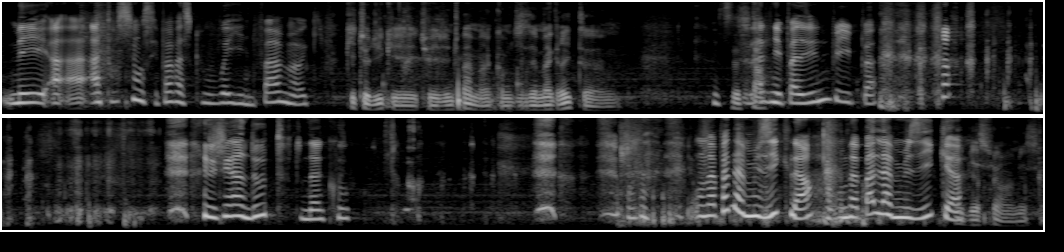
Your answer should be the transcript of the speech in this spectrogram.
Mais a- a- attention, c'est pas parce que vous voyez une femme euh, Qui te dit que tu es une femme, hein, comme disait Magritte. euh, cela n'est pas une pipe. J'ai un doute tout d'un coup. On n'a pas de la musique là. On n'a pas de la musique. bien sûr, bien sûr.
